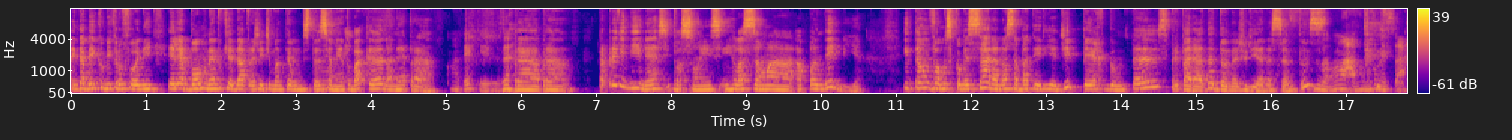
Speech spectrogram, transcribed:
Ainda bem que o microfone ele é bom, né? Porque dá para a gente manter um distanciamento bacana, né? Pra, Com certeza. Para prevenir, né? Situações em relação à, à pandemia. Então vamos começar a nossa bateria de perguntas. Preparada, dona Juliana Santos? Vamos lá, vamos começar.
